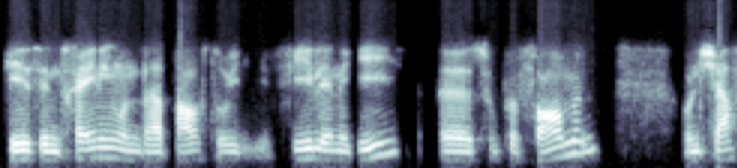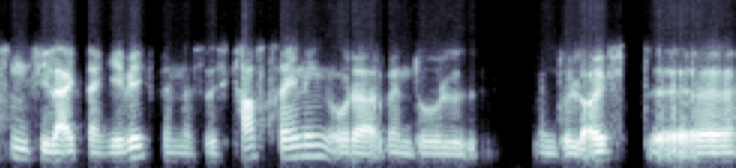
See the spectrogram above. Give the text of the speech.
gehst in Training und da brauchst du viel Energie äh, zu performen und schaffen vielleicht dein Gewicht, wenn das ist Krafttraining oder wenn du wenn du läufst äh,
